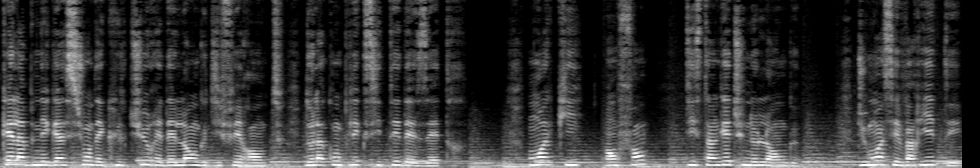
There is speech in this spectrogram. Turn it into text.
Quelle abnégation des cultures et des langues différentes, de la complexité des êtres. Moi qui, enfant, distinguais une langue, du moins ses variétés,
